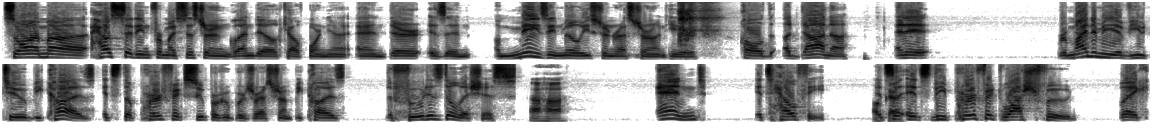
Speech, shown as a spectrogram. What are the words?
so I'm uh, house sitting for my sister in Glendale, California, and there is an amazing Middle Eastern restaurant here called Adana, and it reminded me of you two because it's the perfect Super Hoopers restaurant because the food is delicious Uh huh. and it's healthy. It's Okay. it's the perfect washed food. Like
